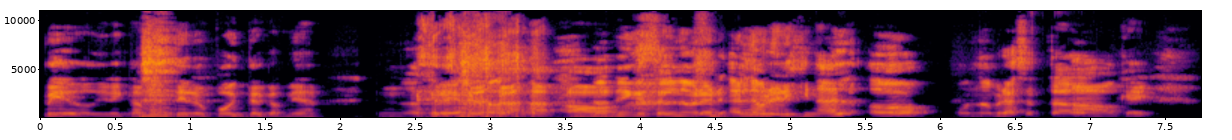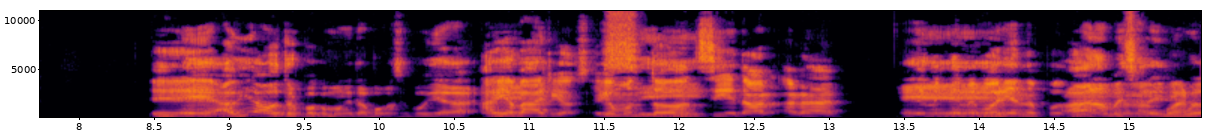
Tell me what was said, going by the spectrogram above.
pedo directamente, lo puedo intercambiar. No creo. Oh. No tiene que ser el nombre, el nombre original o un nombre aceptado. Ah, ok. Eh, Eh, había otro Pokémon que tampoco se podía. había eh, varios, había un sí. montón. Sí, no, ahora de, de eh, memoria no puedo. Ah, no me no sale ningún-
